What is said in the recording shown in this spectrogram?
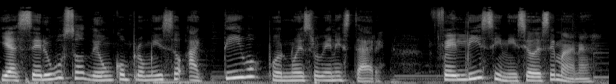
y hacer uso de un compromiso activo por nuestro bienestar. Feliz inicio de semana.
